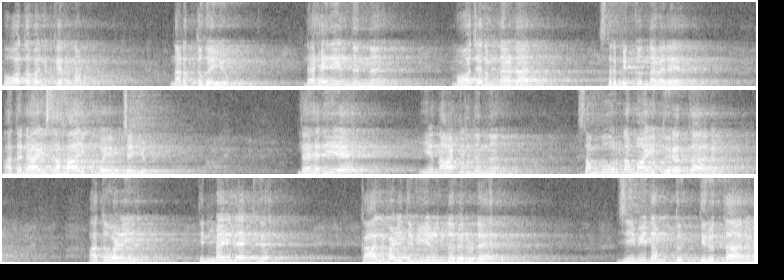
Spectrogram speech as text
ബോധവൽക്കരണം നടത്തുകയും ലഹരിയിൽ നിന്ന് മോചനം നേടാൻ ശ്രമിക്കുന്നവരെ അതിനായി സഹായിക്കുകയും ചെയ്യും. ലഹരിയെ ഈ നാട്ടിൽ നിന്ന് സമ്പൂർണമായി തുരത്താനും അതുവഴി തിന്മയിലേക്ക് കാൽവഴുതി വീഴുന്നവരുടെ ജീവിതം തിരുത്താനും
